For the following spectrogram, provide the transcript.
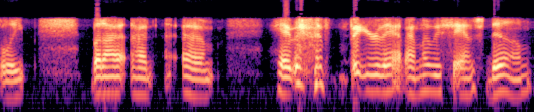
sleep. But I, I um, have figured out. I know it sounds dumb.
